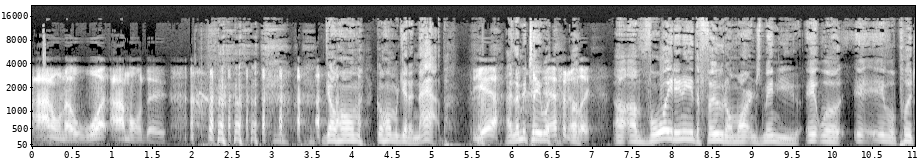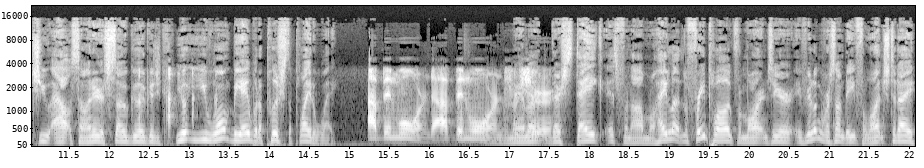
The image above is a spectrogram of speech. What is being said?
I don't know what I'm gonna do. Go home, go home and get a nap. yeah, And let me tell you what. definitely. Uh, uh, avoid any of the food on Martin's menu. It will it, it will put you out, son. It is so good because you you won't be able to push the plate away. I've been warned. I've been warned for Man, sure. look, their steak is phenomenal. Hey, look, the free plug for Martin's here. If you're looking for something to eat for lunch today,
